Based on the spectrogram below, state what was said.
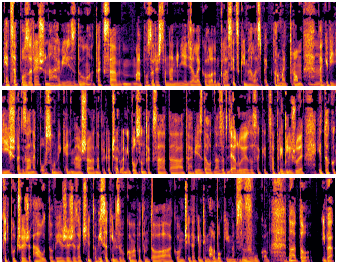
Keď sa pozrieš na hviezdu, tak sa, a pozrieš sa na ňu ďaleko hľadom klasickým, ale spektrometrom, mm. tak vidíš tzv. posuny. Keď máš napríklad červený posun, tak sa tá, tá hviezda od nás vzdialuje, zase keď sa približuje. Je to ako keď počuješ auto, vieš, že, že začne to vysokým zvukom a potom to končí takým tým hlbokým zvukom. No a to iba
